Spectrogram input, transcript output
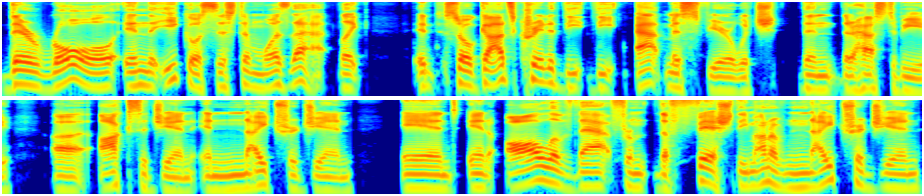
their role in the ecosystem was that like it, so god's created the the atmosphere which then there has to be uh, oxygen and nitrogen and and all of that from the fish the amount of nitrogen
